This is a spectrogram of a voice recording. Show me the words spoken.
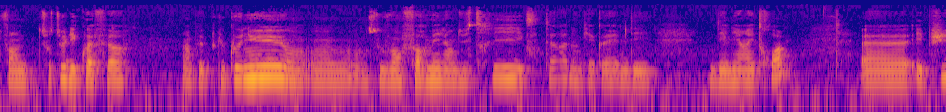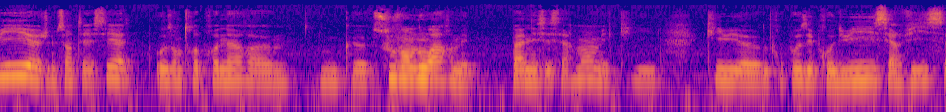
enfin, surtout les coiffeurs un peu plus connus ont, souvent formé l'industrie, etc. Donc il y a quand même des liens étroits. Euh, et puis je me suis intéressée aux entrepreneurs, euh, donc, euh, souvent noirs, mais pas nécessairement, mais qui, qui proposent des produits, services.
